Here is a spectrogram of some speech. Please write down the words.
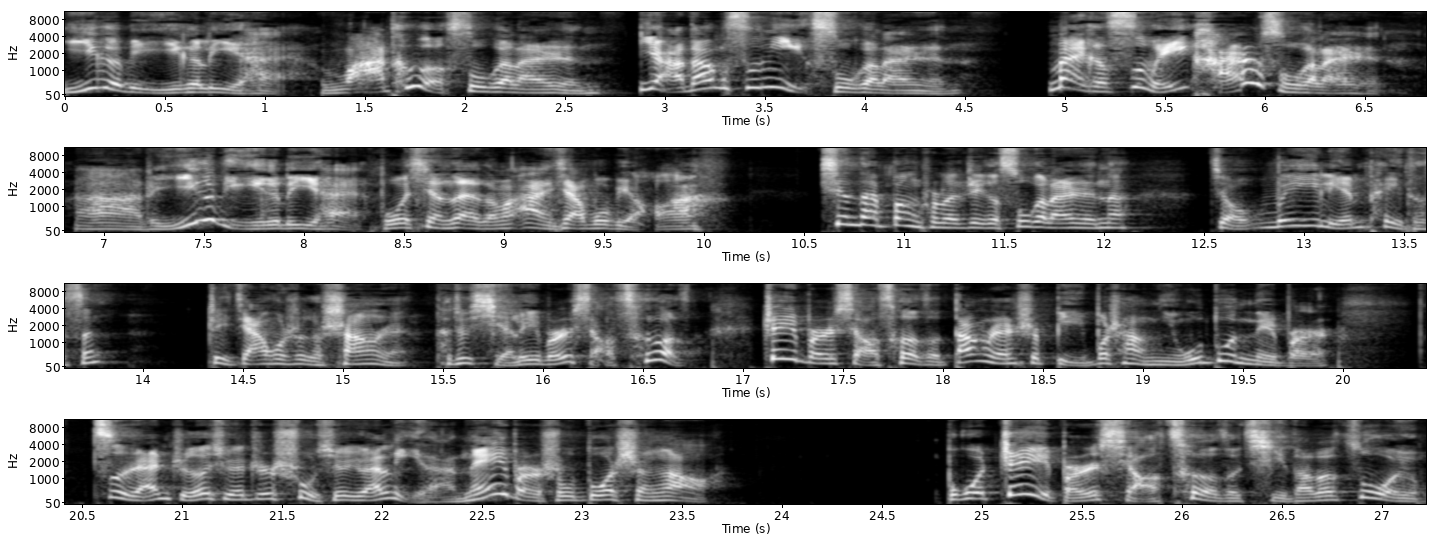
一个比一个厉害，瓦特苏格兰人，亚当斯密苏格兰人，麦克斯韦还是苏格兰人啊！这一个比一个厉害。不过现在咱们按下不表啊。现在蹦出来这个苏格兰人呢，叫威廉佩特森，这家伙是个商人，他就写了一本小册子。这本小册子当然是比不上牛顿那本《自然哲学之数学原理》的那本书多深奥啊。不过这本小册子起到的作用。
